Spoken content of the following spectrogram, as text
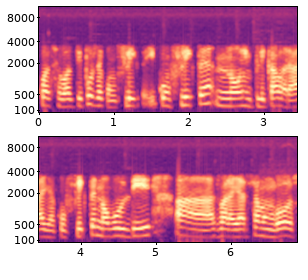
qualsevol tipus de conflicte. I conflicte no implica baralla, conflicte no vol dir uh, esbarallar-se amb un gos.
